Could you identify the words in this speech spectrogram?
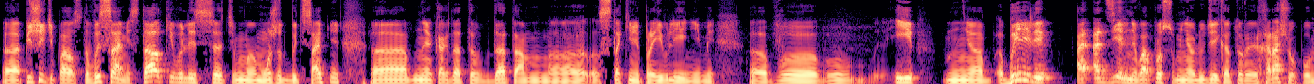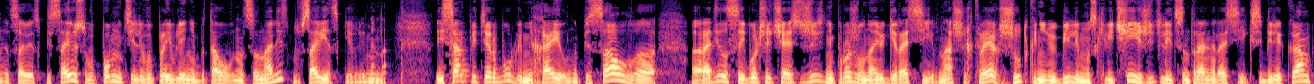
Э, пишите, пожалуйста, вы сами сталкивались с этим, может быть, сами э, когда-то, да, там, э, с такими проявлениями. Э, и были ли отдельный вопрос у меня у людей, которые хорошо помнят Советский Союз. Вы помните ли вы проявление бытового национализма в советские времена? Из Санкт-Петербурга Михаил написал, э, родился и большую часть жизни прожил на юге России. В наших краях жутко не любили москвичей жителей Центральной России. К сибирякам,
